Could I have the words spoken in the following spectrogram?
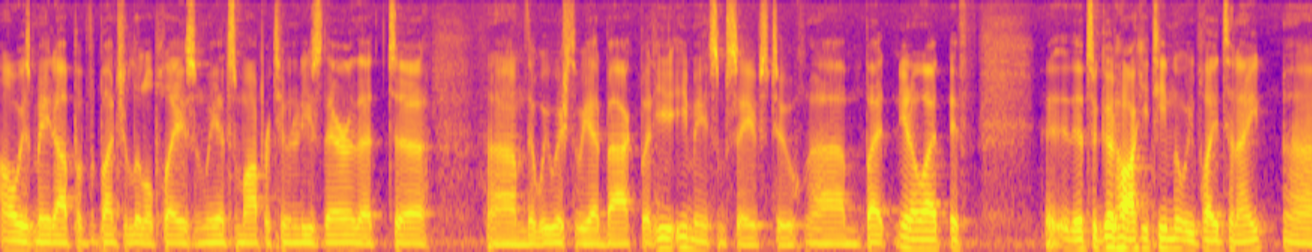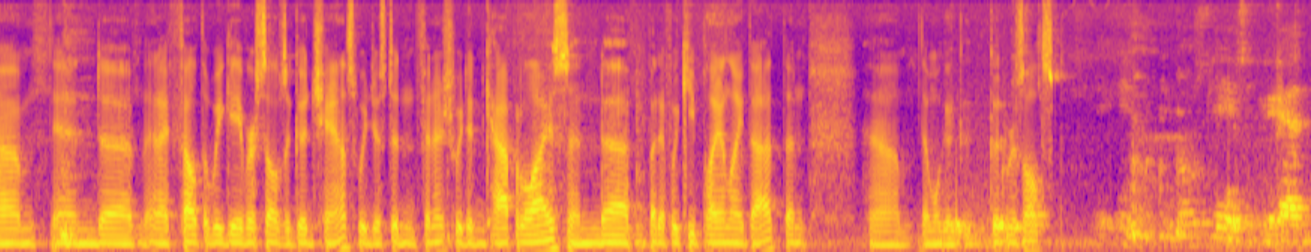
always made up of a bunch of little plays, and we had some opportunities there that uh, um, that we wish that we had back. But he, he made some saves too. Um, but you know what? If it's a good hockey team that we played tonight, um, and uh, and I felt that we gave ourselves a good chance. We just didn't finish. We didn't capitalize. And uh, but if we keep playing like that, then um, then we'll get good, good results. In, those games, if you had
